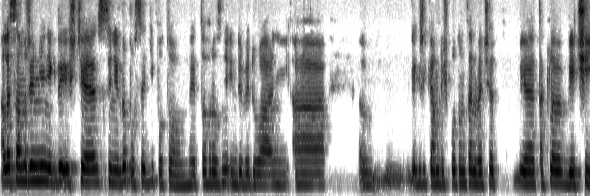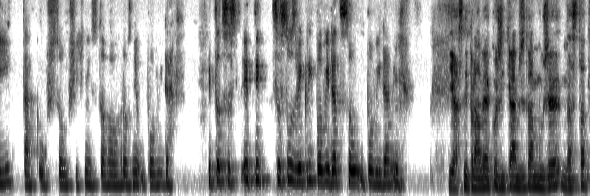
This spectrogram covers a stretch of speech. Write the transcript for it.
ale samozřejmě někdy ještě si někdo posedí potom. Je to hrozně individuální a jak říkám, když potom ten večer je takhle větší, tak už jsou všichni z toho hrozně upovídaní. I, to, co, I ty, co jsou zvyklí povídat, jsou upovídaní. Já si právě jako říkám, že tam může nastat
